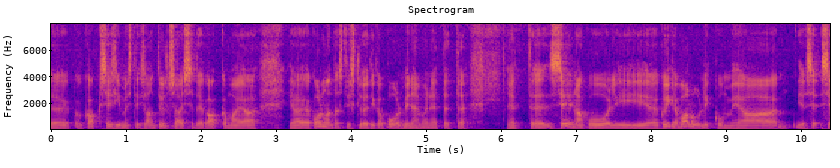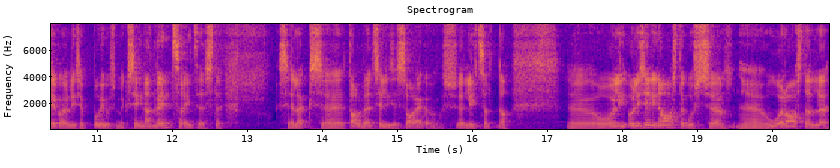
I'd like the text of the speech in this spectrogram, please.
äh, kaks esimest ei saanud üldse asjadega hakkama ja, ja, kolmandast vist löödi ka pool minema, nii et, et et see nagu oli kõige valulikum ja, ja see, see ka oli see põhjus, miks seinad vett said, sest see läks talvel sellisesse aega, kus lihtsalt noh oli, oli selline aasta, kus äh, uuel aastal äh,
